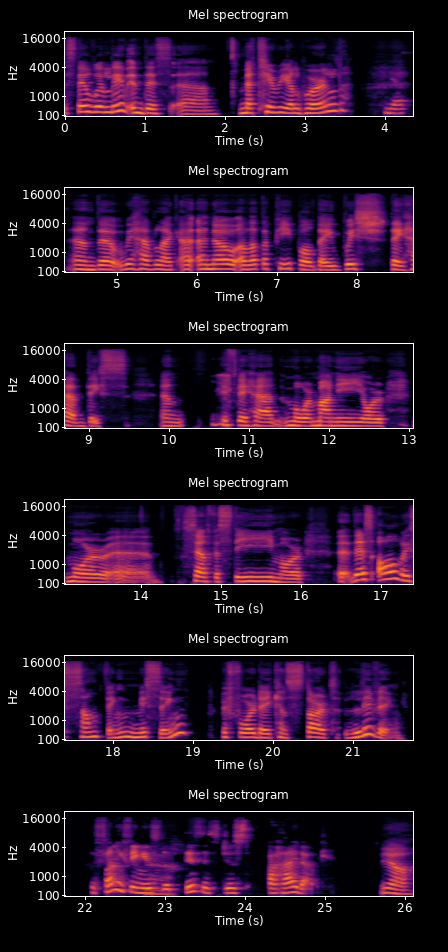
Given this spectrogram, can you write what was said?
still we live in this um, material world Yes. and uh, we have like I, I know a lot of people they wish they had this and if they had more money or more uh, self-esteem or uh, there's always something missing before they can start living The funny thing is Yeah. that this is just a hideout. yeah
